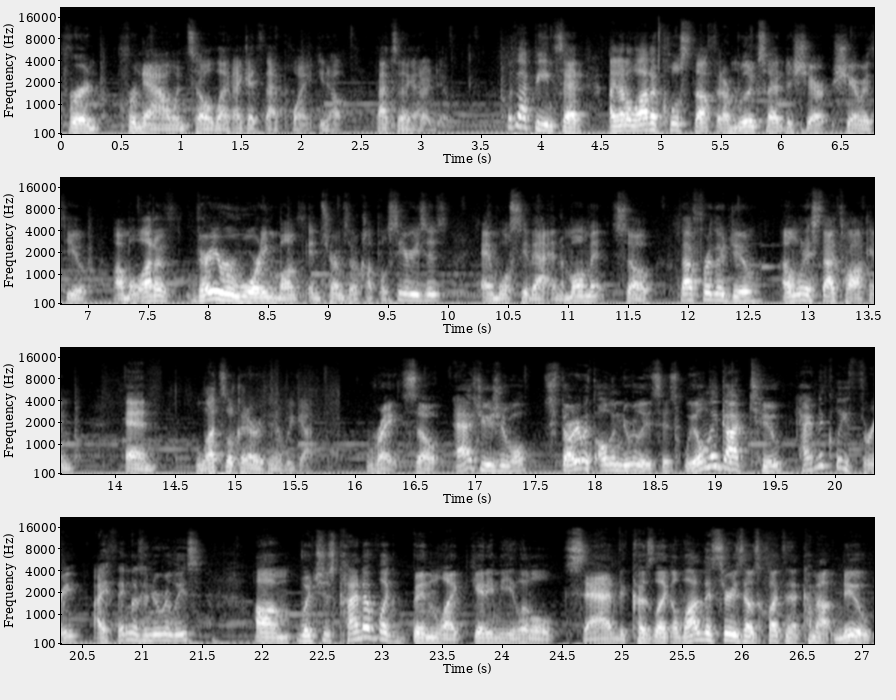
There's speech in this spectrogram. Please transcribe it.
for for now until like I get to that point, you know, that's what I got to do. With that being said, I got a lot of cool stuff that I'm really excited to share share with you. Um, a lot of very rewarding month in terms of a couple series, and we'll see that in a moment. So without further ado, I'm going to start talking and let's look at everything that we got. Right, so as usual, starting with all the new releases, we only got two, technically three, I think was a new release um, which has kind of like been like getting me a little sad because like a lot of the series I was collecting that come out new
